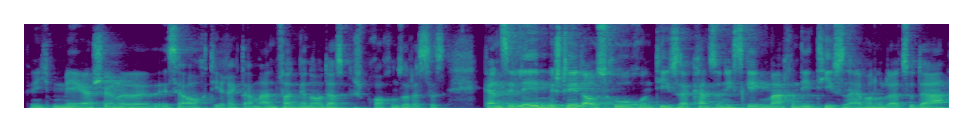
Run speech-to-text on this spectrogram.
Finde ich mega schön. Da ist ja auch direkt am Anfang genau das besprochen, so dass das ganze Leben besteht aus Hoch und Tief. Da kannst du nichts gegen machen. Die Tiefs sind einfach nur dazu da,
